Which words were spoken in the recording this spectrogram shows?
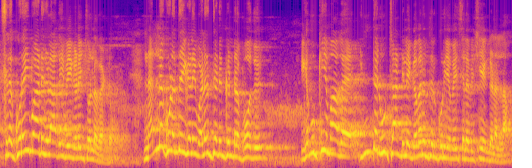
சில குறைபாடுகளாக இவைகளை சொல்ல வேண்டும். நல்ல குழந்தைகளை வளர்த்தெடுக்கின்ற போது மிக முக்கியமாக இந்த நூற்றாண்டிலே கவனத்திற்குரியவை சில விஷயங்கள் எல்லாம்.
